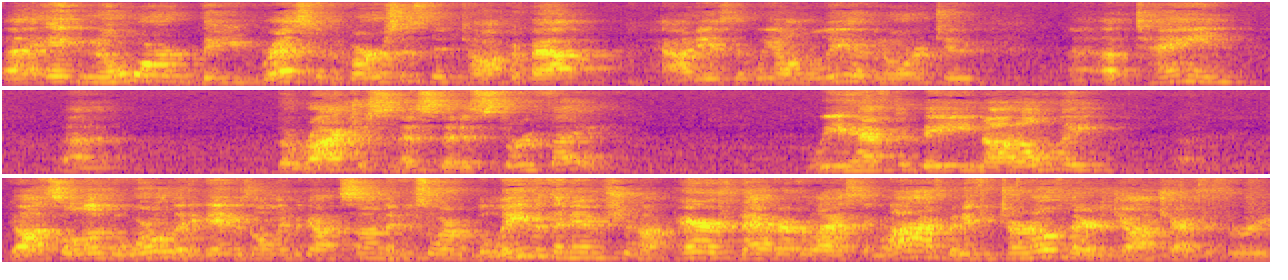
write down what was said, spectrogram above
uh, ignore the rest of the verses that talk about how it is that we ought to live in order to uh, obtain uh, the righteousness that is through faith. We have to be not only God so loved the world that he gave his only begotten Son, that whosoever believeth in him should not perish but have everlasting life. But if you turn over there to John chapter 3,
